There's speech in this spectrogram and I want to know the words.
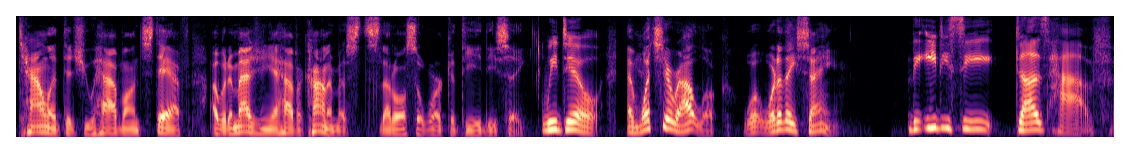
talent that you have on staff, I would imagine you have economists that also work at the EDC. We do. And what's their outlook? What, what are they saying? The EDC does have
